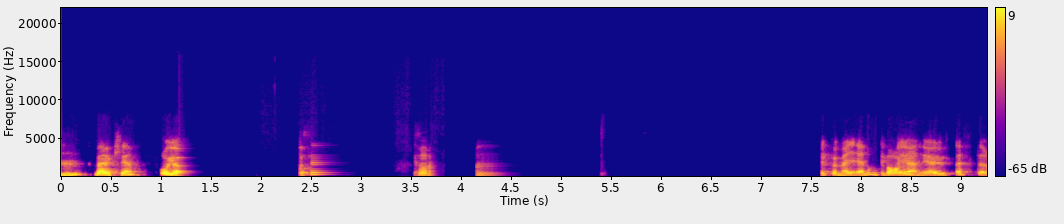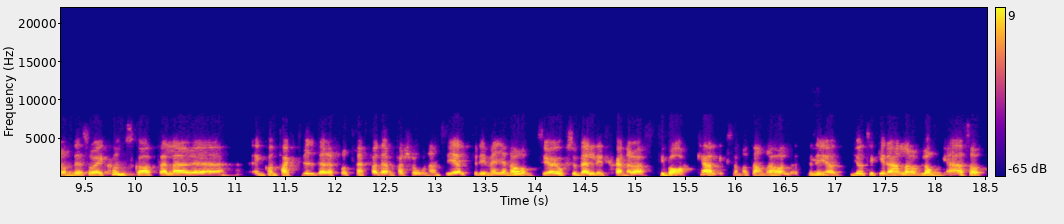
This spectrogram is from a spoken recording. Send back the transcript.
Mm, verkligen. Och jag hjälper mig ännu vad jag än är ute efter. Om det så är kunskap eller eh, en kontakt vidare för att träffa den personen så hjälper det mig enormt. Så jag är också väldigt generös tillbaka liksom, åt andra hållet. För det, mm. jag, jag, tycker det handlar om långa, alltså,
